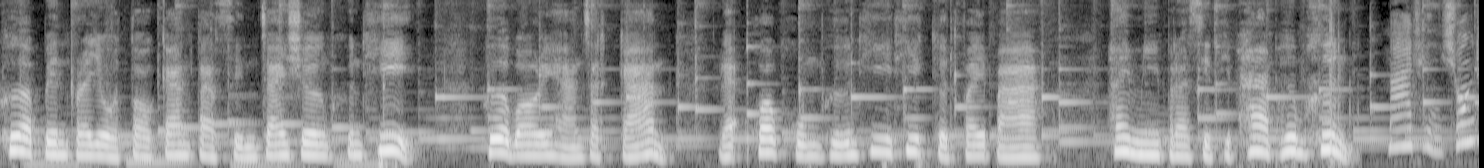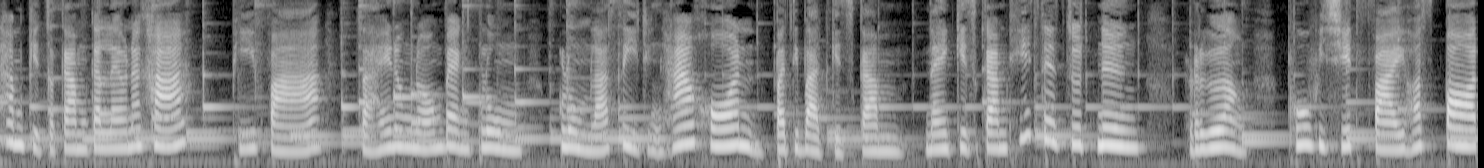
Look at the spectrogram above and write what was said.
เพื่อเป็นประโยชน์ต่อการตัดสินใจเชิงพื้นที่ เพื่อบริหารจัดการ และควบคุมพื้นที่ที่เกิดไฟป่าให้มีประสิทธิภาพเพิ่มขึ้น มาถึงช่วงทำกิจกรรมกันแล้วนะคะ พี่ฟ้า จะให้น้องๆแบ่งกลุ่ม กลุ่มละ 4-5 คน ปฏิบัติกิจกรรม ในกิจกรรมที่ 7.1 เรื่องผู้พิชิตไฟฮอสปอต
